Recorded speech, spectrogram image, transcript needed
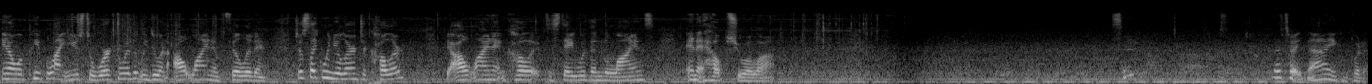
You know, when people aren't used to working with it, we do an outline and fill it in. Just like when you learn to color, you outline it and color it to stay within the lines, and it helps you a lot. That's right, now you can put it.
